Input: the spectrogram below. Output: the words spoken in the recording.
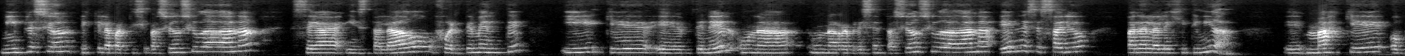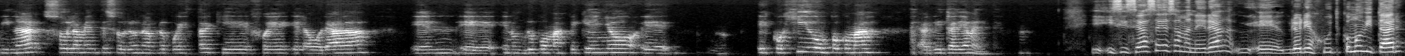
Mi impresión es que la participación ciudadana se ha instalado fuertemente y que eh, tener una, representación ciudadana es necesario para la legitimidad, eh, más que opinar solamente sobre una propuesta que fue elaborada en, eh, en un grupo más pequeño, escogido un poco más arbitrariamente. Y, si se hace de esa manera, Gloria Hood, ¿cómo evitar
